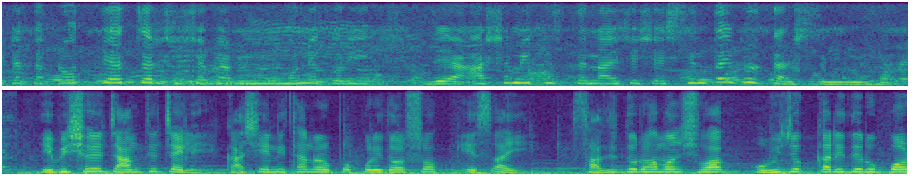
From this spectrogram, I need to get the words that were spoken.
এটা তো একটা অত্যাচার হিসেবে আমি মনে করি যে আসামি খুঁজতে না এসে সে চিন্তাই করতে আসছে মনে হয়। এ বিষয়ে জানতে চাইলে কাশিয়ানি থানার উপপরিদর্শক এসআই সাজিদুর রহমান সোহাগ অভিযোগকারীদের উপর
